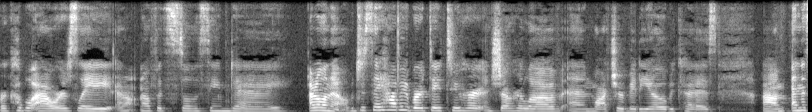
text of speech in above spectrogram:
or a couple hours late. I don't know if it's still the same day. I don't know. Just say happy birthday to her and show her love and watch her video because, um, and,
